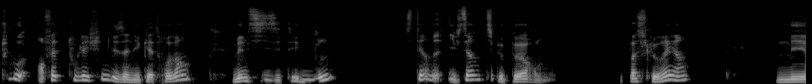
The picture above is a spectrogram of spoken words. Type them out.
tout, en fait, tous les films des années 80, même s'ils étaient bons, ils faisaient un petit peu peur. On faut pas se leurrer, hein. Mais,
